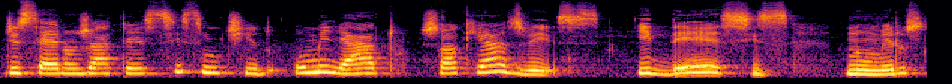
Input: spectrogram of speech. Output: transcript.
disseram já ter se sentido humilhado, só que às vezes. E desses números,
